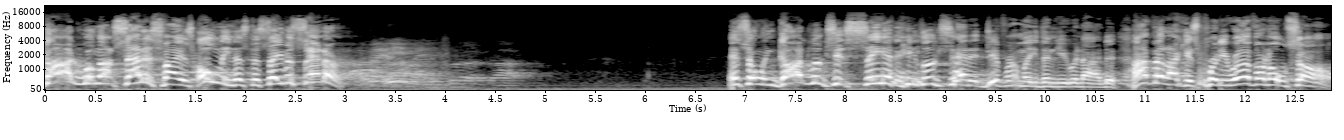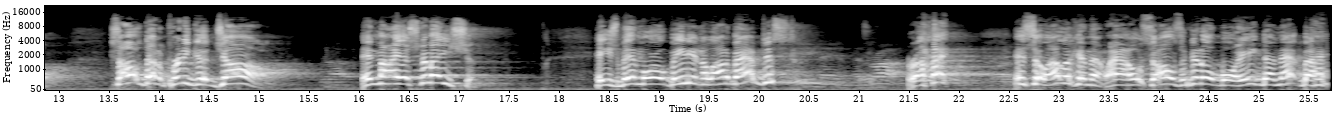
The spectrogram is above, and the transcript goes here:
God will not satisfy his holiness to save a sinner. And so when God looks at sin, he looks at it differently than you and I do. I feel like it's pretty rough on old Saul. Saul's done a pretty good job, in my estimation. He's been more obedient than a lot of Baptists. That's right. Right? And so I look at him that, wow, Saul's a good old boy. He ain't done that bad.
